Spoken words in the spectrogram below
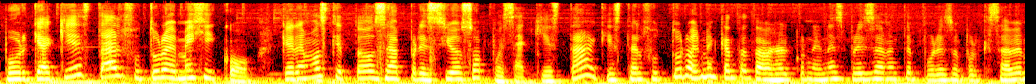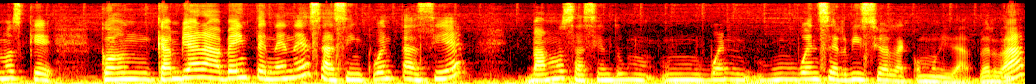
porque aquí está el futuro de México. Queremos que todo sea precioso, pues aquí está, aquí está el futuro. A mí me encanta trabajar con nenes precisamente por eso, porque sabemos que con cambiar a 20 nenes, a 50, a 100, vamos haciendo un, buen un buen servicio a la comunidad, ¿verdad?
